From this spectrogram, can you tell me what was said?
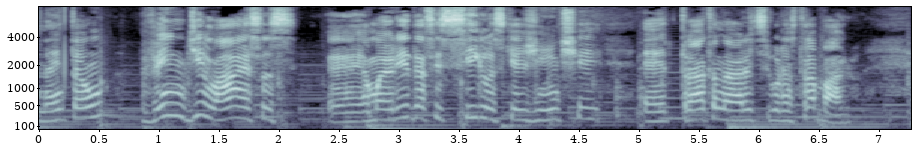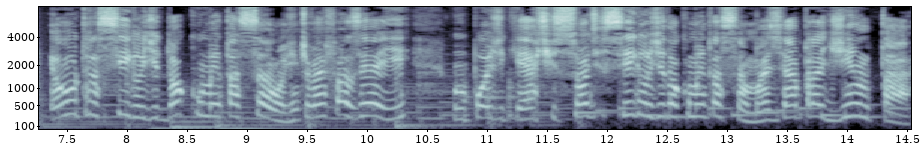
Né? Então, vem de lá essas, é, a maioria dessas siglas que a gente é, trata na área de segurança do trabalho. É outra sigla de documentação. A gente vai fazer aí um podcast só de siglas de documentação, mas já para adiantar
